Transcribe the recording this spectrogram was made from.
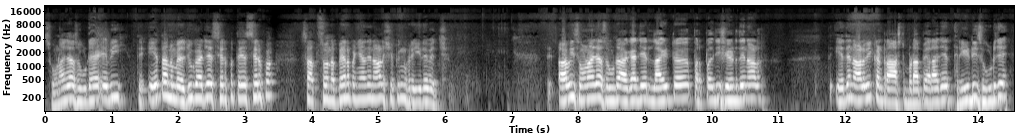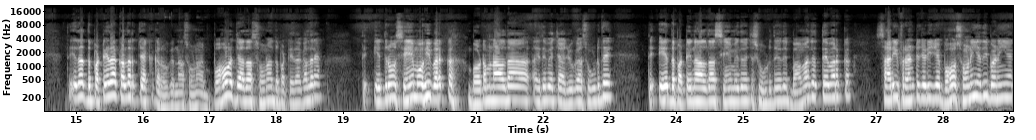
ਸੋਹਣਾ ਜਿਹਾ ਸੂਟ ਹੈ ਇਹ ਵੀ। ਤੇ ਇਹ ਤੁਹਾਨੂੰ ਮਿਲ ਜੂਗਾ ਜੇ ਸਿਰਫ ਤੇ ਸਿਰਫ 790 ਰੁਪਈਆਂ ਦੇ ਨਾਲ ਸ਼ਿਪਿੰਗ ਫ੍ਰੀ ਦੇ ਵਿੱਚ। ਤੇ ਆ ਵੀ ਸੋਹਣਾ ਜਿਹਾ ਸੂਟ ਆ ਗਿਆ ਜੇ ਲਾਈਟ ਪਰਪਲ ਜੀ ਸ਼ੇਡ ਦੇ ਨਾਲ। ਤੇ ਇਹਦੇ ਨਾਲ ਵੀ ਕੰਟਰਾਸਟ ਬੜਾ ਪਿਆਰਾ ਜੇ 3D ਸੂਟ ਜੇ। ਤੇ ਇਹਦਾ ਦੁਪੱਟੇ ਦਾ ਕਲਰ ਚੈੱਕ ਕਰੋ ਕਿੰਨਾ ਸੋਹਣਾ, ਬਹੁਤ ਜ਼ਿਆਦਾ ਸੋਹਣਾ ਦੁਪੱਟੇ ਦਾ ਕਲਰ ਆ। ਤੇ ਇਧਰੋਂ ਸੇਮ ਉਹੀ ਵਰਕ ਬਾਟਮ ਨਾਲ ਦਾ ਇਹਦੇ ਵਿੱਚ ਆ ਜਾਊਗਾ ਸੂਟ ਦੇ। ਤੇ ਇਹ ਦੁਪੱਟੇ ਨਾਲ ਦਾ ਸੇਮ ਇਹਦੇ ਵਿੱਚ ਸੂਟ ਦੇ, ਤੇ ਬਾਹਾਂ ਦੇ ਉੱਤੇ ਵਰਕ ਸਾਰੀ ਫਰੰਟ ਜਿਹੜੀ ਜੇ ਬਹੁਤ ਸੋਹਣੀ ਇਹਦੀ ਬਣੀ ਹੈ,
